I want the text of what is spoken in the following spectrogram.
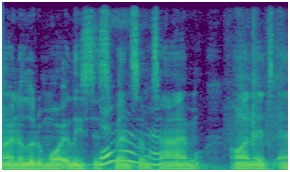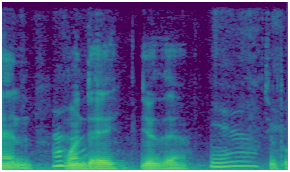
learn a little more, at least to yeah. spend some time on it, and uh -huh. one day you're there. Yeah. Super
